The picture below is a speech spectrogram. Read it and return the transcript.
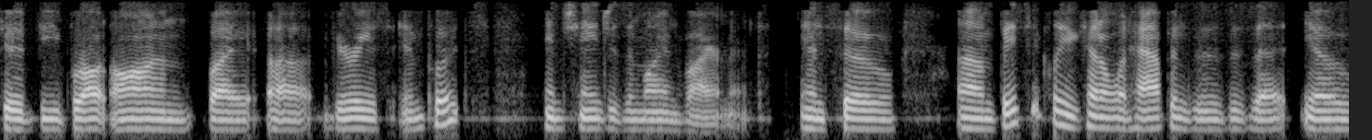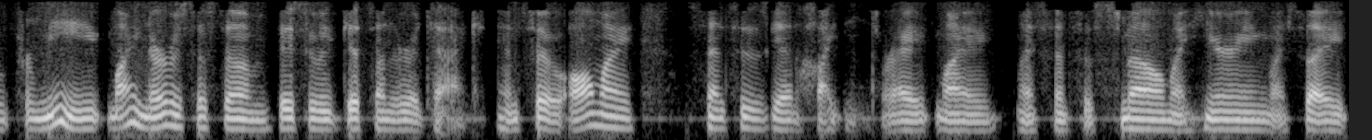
could be brought on by uh, various inputs and changes in my environment. And so um, basically kind of what happens is is that, you know, for me, my nervous system basically gets under attack. And so all my senses get heightened, right? My my sense of smell, my hearing, my sight,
